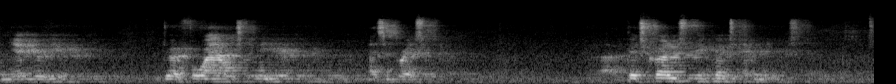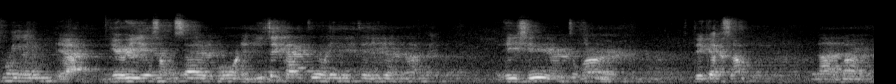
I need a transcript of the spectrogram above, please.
and yet you're here. You drove four hours to be here. That's impressive. Uh, Coach Crow's been coaching how many years? Yeah, here he is on Saturday morning. You think I him anything he doesn't know? But he's here to learn, to pick up something, and I admire.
